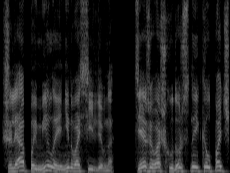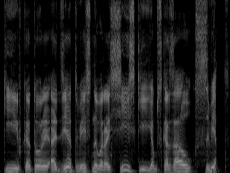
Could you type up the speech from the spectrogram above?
Шляпы, милая Нина Васильевна! Те же ваши художественные колпачки, в которые одет весь новороссийский, я бы сказал, свет.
